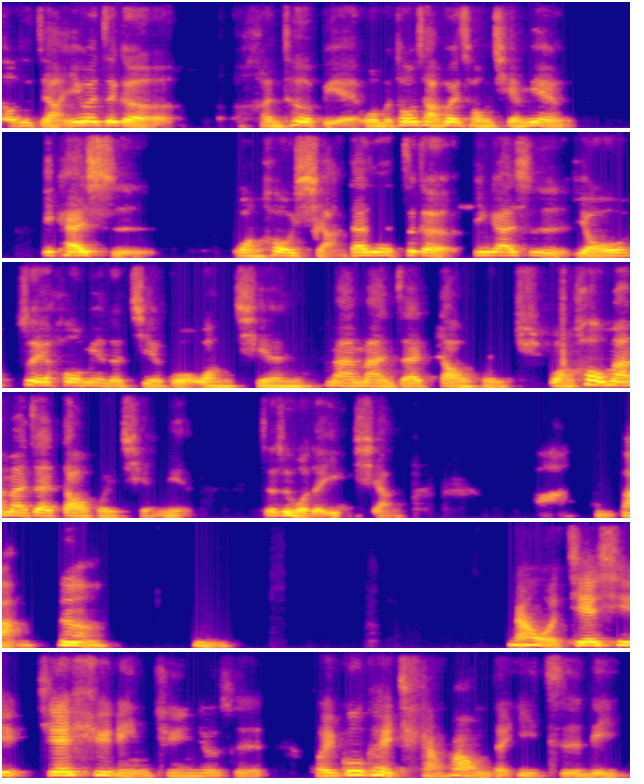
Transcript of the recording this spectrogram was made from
都是这样，因为这个很特别，我们通常会从前面一开始。往后想，但是这个应该是由最后面的结果往前慢慢再倒回去，往后慢慢再倒回前面，这是我的印象。啊，很棒，嗯嗯。那我接续接续林君，就是回顾可以强化我们的意志力，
